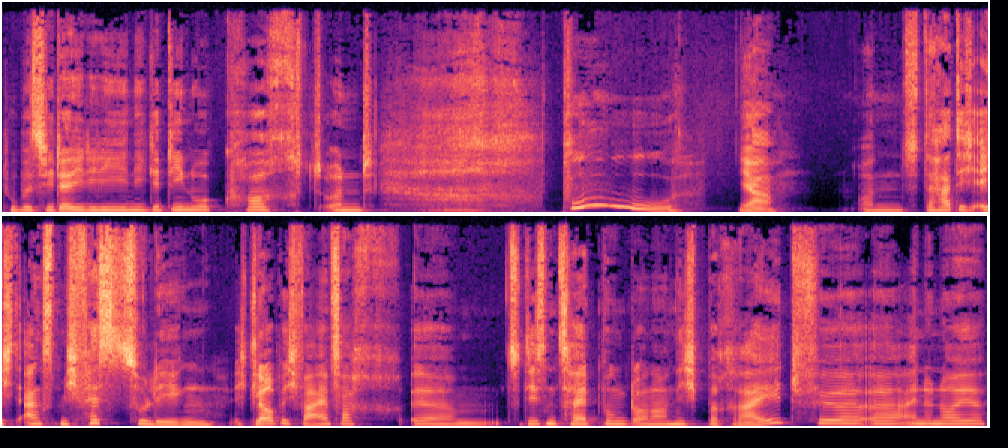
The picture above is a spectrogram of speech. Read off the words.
du bist wieder diejenige, die nur kocht und puh, ja, und da hatte ich echt Angst, mich festzulegen. Ich glaube, ich war einfach ähm, zu diesem Zeitpunkt auch noch nicht bereit für äh, eine neue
